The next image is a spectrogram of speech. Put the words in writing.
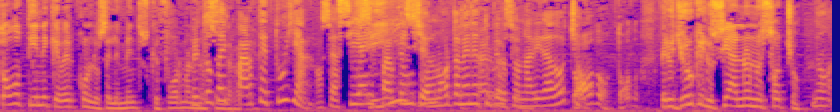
Todo tiene que ver con los elementos que forman Pero entonces hay parte tuya. O sea, sí hay Sí, parte mucha. sí, a lo mejor también de tu claro, personalidad ocho. Todo, todo. Pero yo creo que Luciano no es ocho. No,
